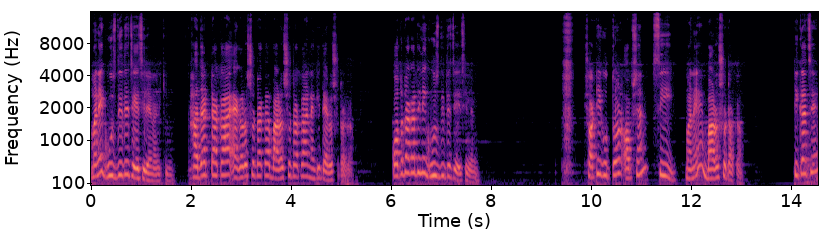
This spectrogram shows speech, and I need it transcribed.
মানে ঘুষ দিতে চেয়েছিলেন আর কি। হাজার টাকা, এগারোশো টাকা, বারোশো টাকা, নাকি তেরোশো টাকা? কত টাকা তিনি ঘুষ দিতে চেয়েছিলেন? সঠিক উত্তর অপশন সি মানে বারোশো টাকা। ঠিক আছে?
